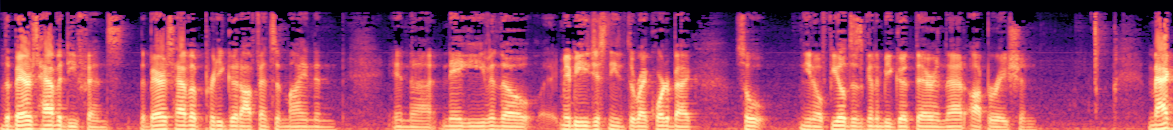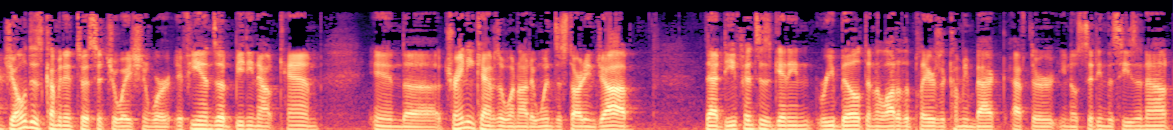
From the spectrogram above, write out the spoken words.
the Bears have a defense. The Bears have a pretty good offensive mind and in uh, Nagy, even though maybe he just needs the right quarterback. So you know, Fields is going to be good there in that operation. Mac Jones is coming into a situation where if he ends up beating out Cam in the training camps and whatnot and wins a starting job, that defense is getting rebuilt and a lot of the players are coming back after, you know, sitting the season out.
